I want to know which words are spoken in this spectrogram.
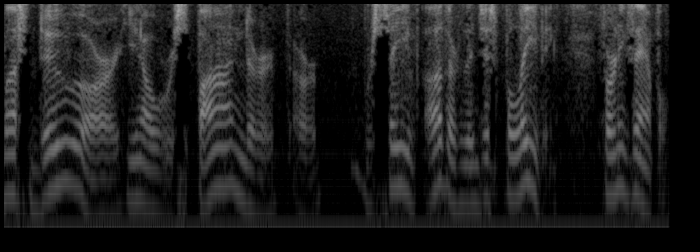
must do or you know respond or or receive other than just believing. For an example,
